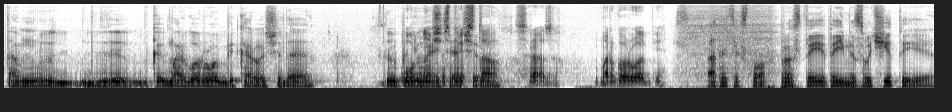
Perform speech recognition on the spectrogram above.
там, э, как Марго Робби, короче, да? Вы Он мне понимаете, сейчас о привстал сразу. Марго Робби. От этих слов. Просто это имя звучит, и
